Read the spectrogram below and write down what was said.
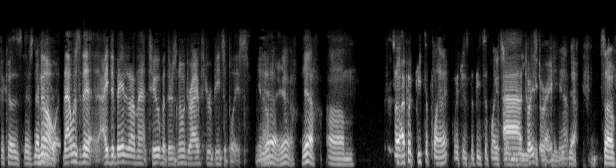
Because there's never No, that was the I debated on that too, but there's no drive-through pizza place, you know. Yeah, yeah, yeah. Um, so I put Pizza Planet, which is the pizza place. from Ah, the Toy Pixar Story, movie. yeah. yeah. So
